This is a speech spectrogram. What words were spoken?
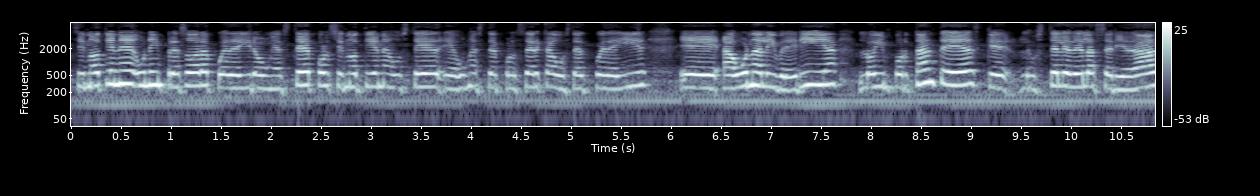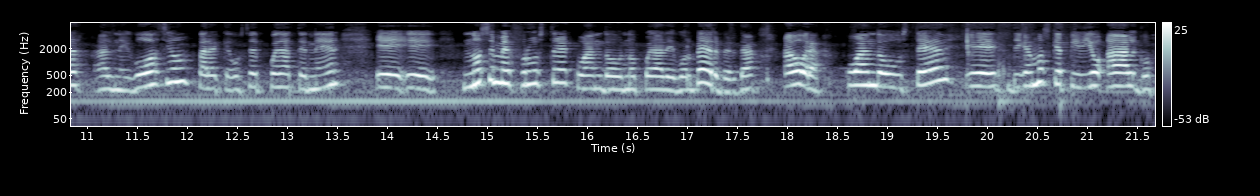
Si no tiene una impresora, puede ir a un Staple. Si no tiene usted eh, un Staple cerca, usted puede ir eh, a una librería. Lo importante es que usted le dé la seriedad al negocio para que usted pueda tener, eh, eh, no se me frustre cuando no pueda devolver, ¿verdad? Ahora, cuando usted, eh, digamos que pidió algo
